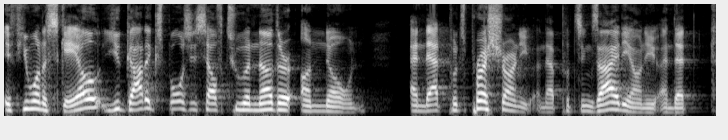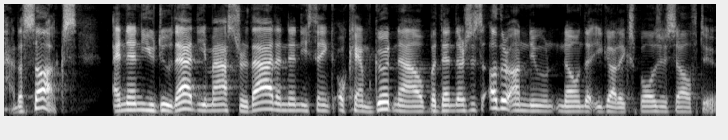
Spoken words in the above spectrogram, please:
if you want to scale, you got to expose yourself to another unknown. And that puts pressure on you, and that puts anxiety on you, and that kind of sucks. And then you do that, you master that, and then you think, okay, I'm good now. But then there's this other unknown that you got to expose yourself to.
